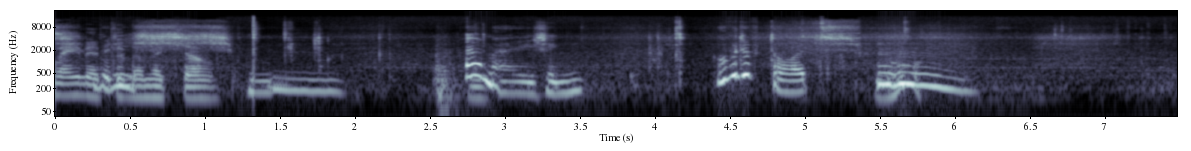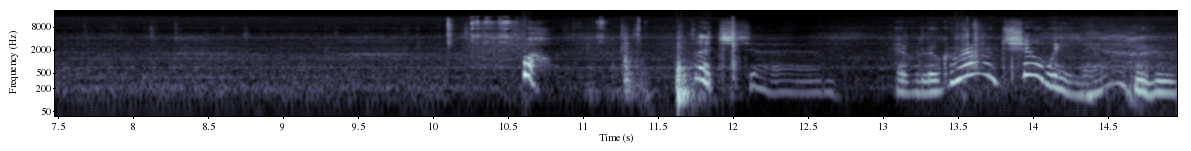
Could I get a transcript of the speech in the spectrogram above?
made it. We it to the next show. Mm. Amazing. Who would have thought? well, let's uh, have a look around, shall we? Yeah.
